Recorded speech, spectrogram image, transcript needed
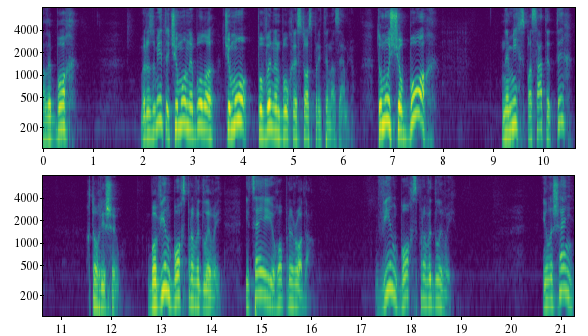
Але Бог, ви розумієте, чому не було, чому повинен був Христос прийти на землю? Тому що Бог не міг спасати тих, хто грішив. Бо Він Бог справедливий. І це є його природа. Він Бог справедливий. І лишень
